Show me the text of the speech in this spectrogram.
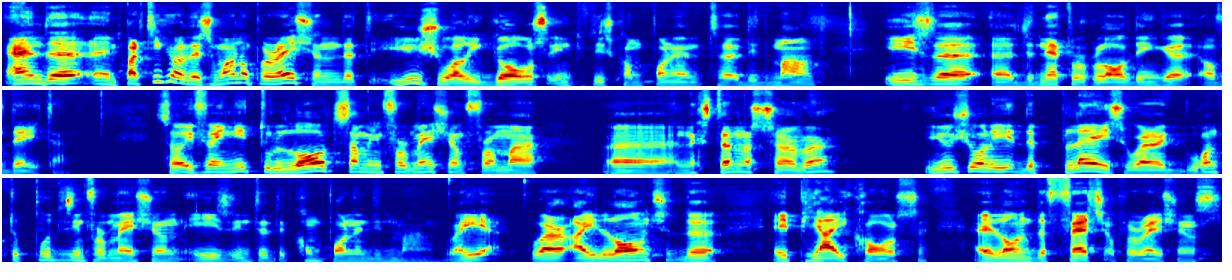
And uh, in particular, there's one operation that usually goes into this component uh, did mount is uh, uh the network loading uh, of data. So if I need to load some information from a, uh, an external server, usually the place where I want to put this information is into the component did mount, where, where I launch the API calls, I launch the fetch operations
